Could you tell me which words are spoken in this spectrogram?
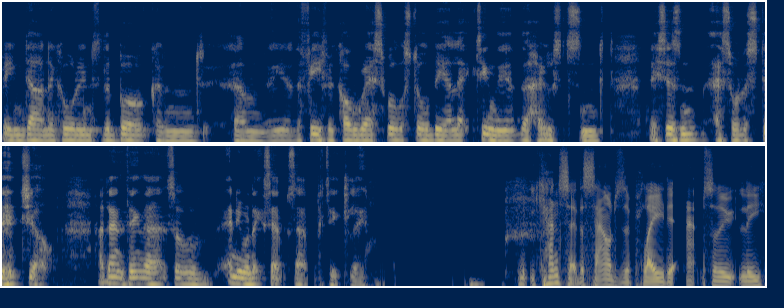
being done according to the book and um, the, the FIFA Congress will still be electing the the hosts, and this isn't a sort of stitch up. I don't think that sort of anyone accepts that particularly. You can say the Saudis have played it absolutely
